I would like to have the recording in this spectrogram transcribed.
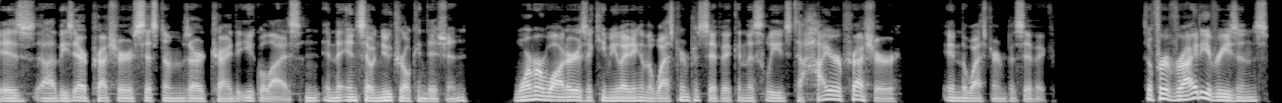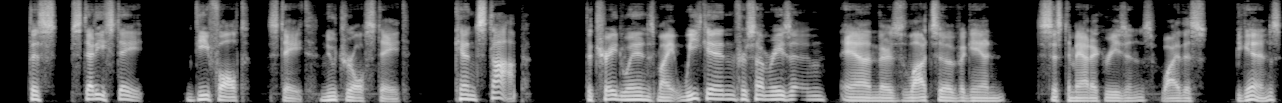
is uh, these air pressure systems are trying to equalize in, in the ENSO neutral condition. Warmer water is accumulating in the Western Pacific and this leads to higher pressure in the Western Pacific. So for a variety of reasons, this steady state default state, neutral state, can stop. The trade winds might weaken for some reason, and there's lots of, again, systematic reasons why this begins.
